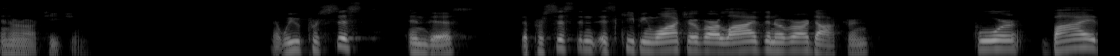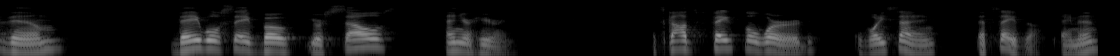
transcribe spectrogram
and on our teaching. That we would persist in this. The persistence is keeping watch over our lives and over our doctrine. For by them they will save both yourselves and your hearing. It's God's faithful word, is what he's saying, that saves us. Amen?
